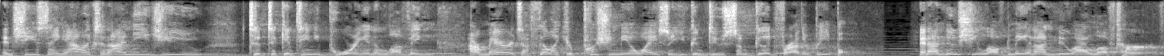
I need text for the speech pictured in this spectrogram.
And she's saying, Alex, and I need you to, to continue pouring in and loving our marriage. I feel like you're pushing me away so you can do some good for other people. And I knew she loved me and I knew I loved her.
